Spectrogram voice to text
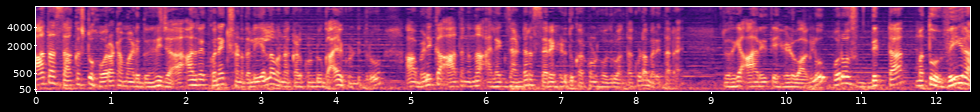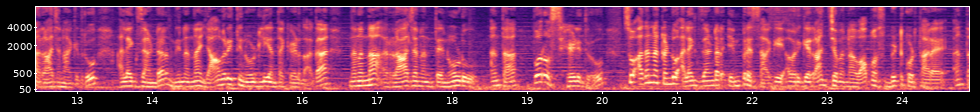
ಆತ ಸಾಕಷ್ಟು ಹೋರಾಟ ಮಾಡಿದ್ದು ನಿಜ, ಆದರೆ ಕೊನೆ ಕ್ಷಣದಲ್ಲಿ ಎಲ್ಲವನ್ನ ಕಳ್ಕೊಂಡು ಗಾಯಗೊಂಡಿದ್ರು. ಆ ಬಳಿಕ ಆತನನ್ನ ಅಲೆಕ್ಸಾಂಡರ್ ಸೆರೆ ಹಿಡಿದು ಕರ್ಕೊಂಡು ಹೋದ್ರು ಅಂತ ಕೂಡ ಬರೀತಾರೆ. ಜೊತೆಗೆ ಆ ರೀತಿ ಹೇಳುವಾಗಲೂ ಹೊರೋಸ್ ದಿಟ್ಟ ಮತ್ತು ವೀರ ರಾಜನಾಗಿದ್ರು. ಅಲೆಕ್ಸಾಂಡರ್, ನಿನ್ನನ್ನು ಯಾವ ರೀತಿ ನೋಡ್ಲಿ ಅಂತ ಕೇಳಿದಾಗ, ನನ್ನನ್ನು ರಾಜನಂತೆ ನೋಡು ಅಂತ ಪೊರೋಸ್ ಹೇಳಿದ್ರು. ಸೊ, ಅದನ್ನ ಕಂಡು ಅಲೆಕ್ಸಾಂಡರ್ ಇಂಪ್ರೆಸ್ ಆಗಿ ಅವರಿಗೆ ರಾಜ್ಯವನ್ನ ವಾಪಸ್ ಬಿಟ್ಟು ಕೊಡ್ತಾರೆ ಅಂತ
